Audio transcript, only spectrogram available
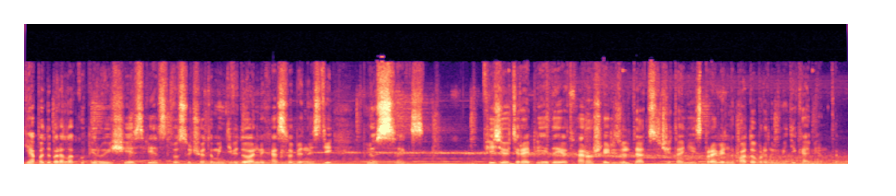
Я подобрала купирующее средство с учетом индивидуальных особенностей, плюс секс. Физиотерапия дает хороший результат в сочетании с правильно подобранным медикаментом.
